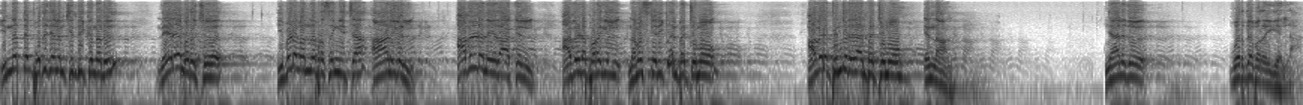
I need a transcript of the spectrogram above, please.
ഇന്നത്തെ പൊതുജനം ചിന്തിക്കുന്നത് നേരെ മറിച്ച് ഇവിടെ വന്ന് പ്രസംഗിച്ച ആളുകൾ അവരുടെ നേതാക്കൾ അവരുടെ പുറകിൽ നമസ്കരിക്കാൻ പറ്റുമോ? അവരെ പിന്തുടരാൻ പറ്റുമോ എന്നാണ്. ഞാനിത് വെറുതെ പറയുകയല്ല.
